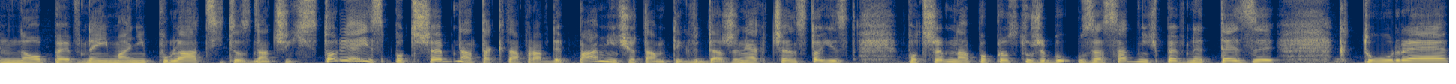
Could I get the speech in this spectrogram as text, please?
no, pewnej manipulacji. To znaczy, historia jest potrzebna, tak naprawdę pamięć o tamtych wydarzeniach często jest potrzebna po prostu, żeby uzasadnić pewne tezy, które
